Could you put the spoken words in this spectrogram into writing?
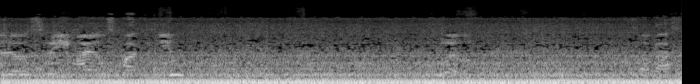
fazer os freios mais uns 4 mil. Mano. Só gasta.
